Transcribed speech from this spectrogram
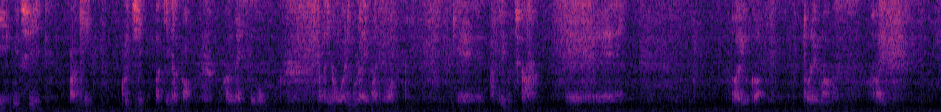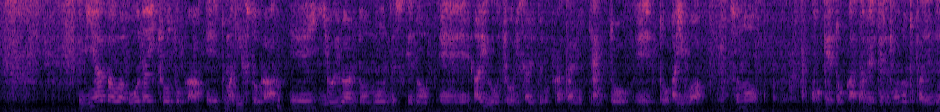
秋口秋口秋中わかんないですけど秋の終わりぐらいまでは、えー、秋口かえー、鮎が取れます。はい。宮川大台町とか、えーとまあ、岐阜とか、えー、いろいろあると思うんですけど、えー、鮎を調理されてる方に聞くと,、えーと、鮎はその苔とか食べてるものとかで全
